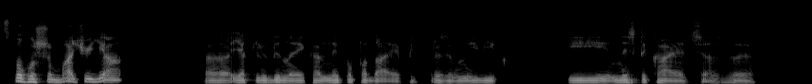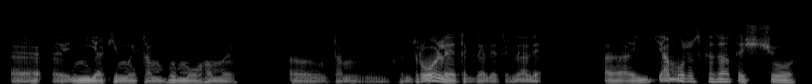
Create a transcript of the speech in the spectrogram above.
З того, що бачу я, як людина, яка не попадає під призивний вік і не стикається з е, е, ніякими там вимогами е, там контролю і так далі. і так далі. Е, Я можу сказати, що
